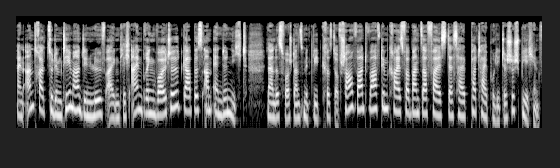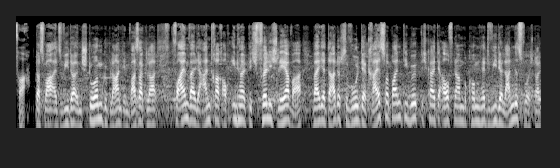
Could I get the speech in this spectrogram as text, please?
Ein Antrag zu dem Thema, den Löw eigentlich einbringen wollte, gab es am Ende nicht. Landesvorstandsmitglied Christoph Schaufert warf dem Kreisverband Saarpfalz deshalb parteipolitische Spielchen vor. Das war also wieder ein Sturm geplant im Wasserglas, vor allem weil der Antrag auch inhaltlich völlig leer war, weil ja dadurch sowohl der Kreisverband die Möglichkeit der Aufnahmen bekommen hätte, wie der Landesvorstand.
